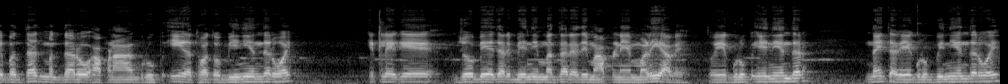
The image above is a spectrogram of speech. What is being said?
એ બધા જ મતદારો આપણા ગ્રુપ એ અથવા તો બીની અંદર હોય. એટલે કે જો બે હજાર બેની મતદાર યાદીમાં આપણે મળી આવે, તો એ ગ્રુપ એની અંદર, નહીંતર એ ગ્રુપ બીની અંદર હોય.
